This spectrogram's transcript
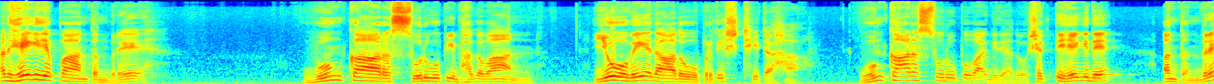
ಅದು ಹೇಗಿದೆಯಪ್ಪ ಅಂತಂದರೆ ಓಂಕಾರ ಸ್ವರೂಪಿ ಭಗವಾನ್ ಯೋ ವೇದಾದೋ ಪ್ರತಿಷ್ಠಿತ. ಓಂಕಾರ ಸ್ವರೂಪವಾಗಿದೆ ಅದು. ಶಕ್ತಿ ಹೇಗಿದೆ? ಅಂತಂದರೆ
